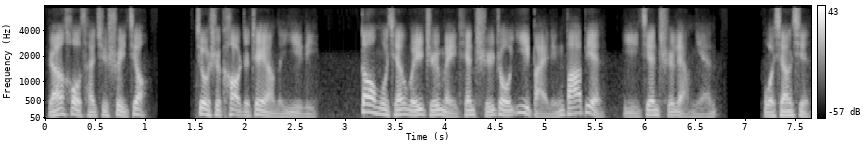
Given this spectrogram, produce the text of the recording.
然后才去睡觉。就是靠着这样的毅力，到目前为止每天持咒一百零八遍，已坚持两年。我相信。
